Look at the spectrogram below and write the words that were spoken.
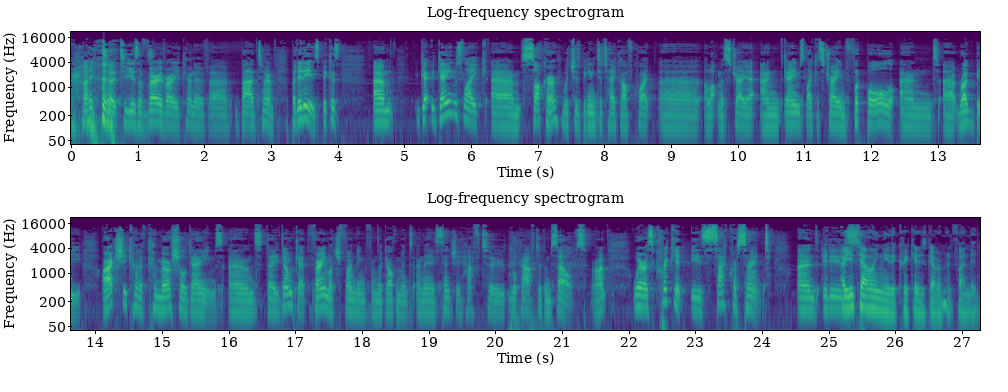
right? to, to use a very very kind of uh, bad term, but it is because. Um, ga- Games like um, soccer, which is beginning to take off quite uh, a lot in Australia, and games like Australian football and uh, rugby are actually kind of commercial games, and they don't get very much funding from the government, and they essentially have to look after themselves, right? Whereas cricket is sacrosanct, and it is. Are you telling me that cricket is government funded?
